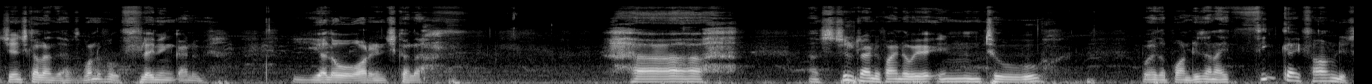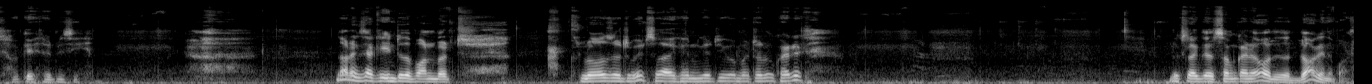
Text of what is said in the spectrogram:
they change color and they have this wonderful flaming kind of yellow orange color. Uh, I'm still trying to find a way into where the pond is, and I think I found it. Okay, let me see. Not exactly into the pond, but closer to it so I can get you a better look at it. Looks like there's some kind of oh, there's a dog in the pond.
